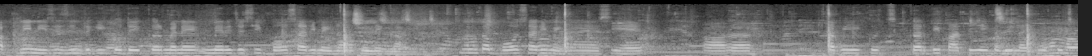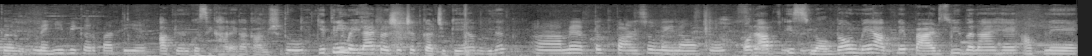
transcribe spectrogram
अपनी निजी ज़िंदगी को देखकर मैंने मेरे जैसी बहुत सारी महिलाओं को देखा। मैंने कहा बहुत सारी महिलाएँ ऐसी हैं और कभी कुछ कर भी पाती है कभी लाइफ में कुछ कर नहीं भी कर पाती है। आपने उनको सिखाने का काम शुरू तो- कितनी महिलाएँ प्रशिक्षित कर चुकी हैं अभी तक? अ, मैं अब तक 500 महिलाओं को और आप इस लॉकडाउन में आपने पैड्स भी बनाए हैं आपने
